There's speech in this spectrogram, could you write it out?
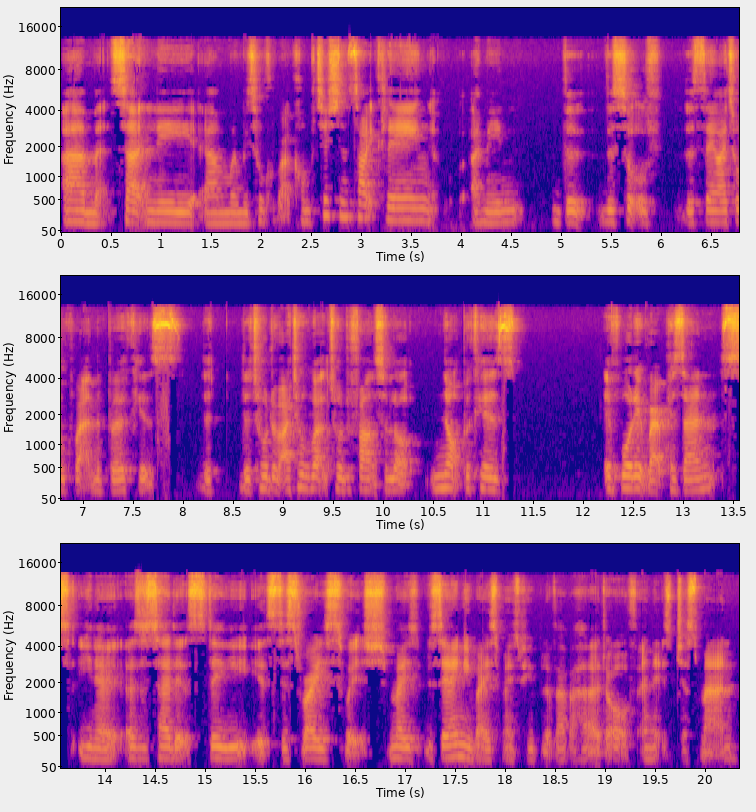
Um, certainly, um, when we talk about competition cycling, I mean, the the sort of the thing I talk about in the book is the the Tour de I talk about the Tour de France a lot, not because of what it represents. You know, as I said, it's the it's this race which most it's the only race most people have ever heard of, and it's just men.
